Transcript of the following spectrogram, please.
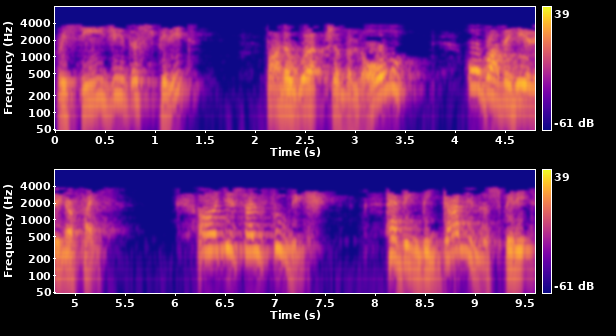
Receive ye the Spirit by the works of the law or by the hearing of faith? Are you so foolish? Having begun in the Spirit,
